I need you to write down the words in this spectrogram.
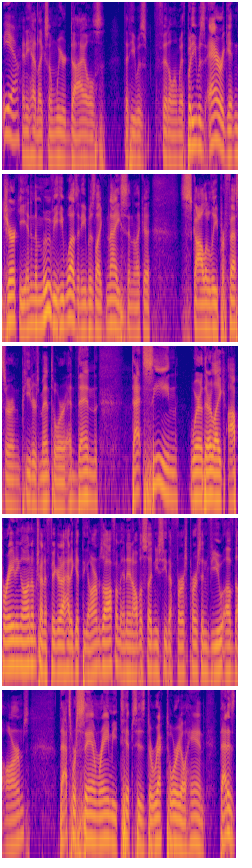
Yeah, and he had like some weird dials that he was fiddling with. But he was arrogant and jerky, and in the movie, he wasn't. He was like nice and like a scholarly professor and Peter's mentor. And then that scene where they're like operating on him, trying to figure out how to get the arms off him, and then all of a sudden you see the first person view of the arms. That's where Sam Raimi tips his directorial hand. That is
